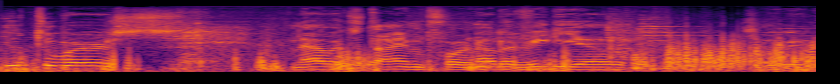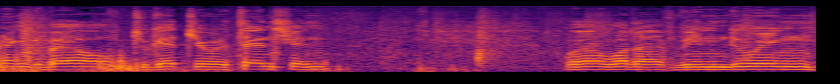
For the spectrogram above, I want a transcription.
YouTubers, now it's time for another video. So we ring the bell to get your attention. Well, what I've been doing,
